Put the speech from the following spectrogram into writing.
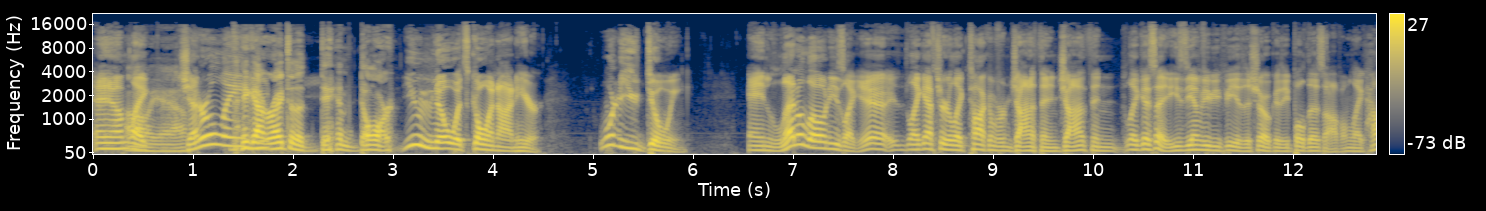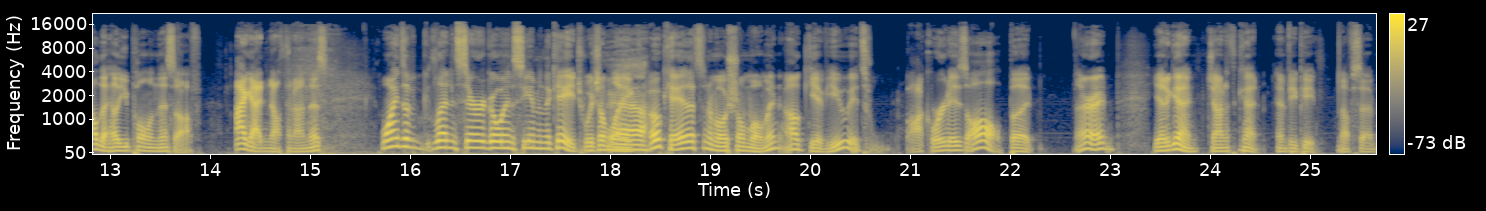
and I'm Oh, like, yeah. General Lane, They got you- right to the damn door. you know what's going on here. What are you doing? And let alone he's like, yeah, like after like talking from Jonathan, and Jonathan, like I said, he's the MVP of the show because he pulled this off. I'm like, how the hell you pulling this off? I got nothing on this. Winds up letting Sarah go in and see him in the cage, which I'm Yeah. like, okay, that's an emotional moment. I'll give you. It's awkward as all, but all right. Yet again, Jonathan Kent, MVP. Enough said.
